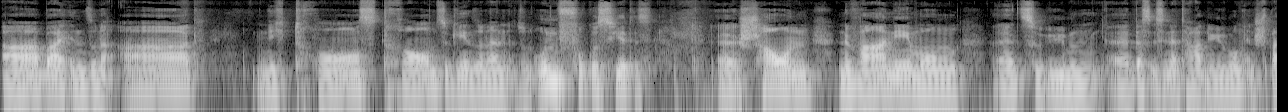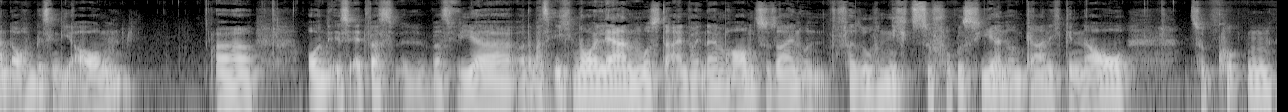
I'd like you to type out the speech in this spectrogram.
aber in so eine Art, nicht Trance, Traum zu gehen, sondern so ein unfokussiertes äh, Schauen, eine Wahrnehmung äh, zu üben. Äh, das ist in der Tat eine Übung, entspannt auch ein bisschen die Augen äh, und ist etwas, was wir oder was ich neu lernen musste, einfach in einem Raum zu sein und versuchen, nichts zu fokussieren und gar nicht genau zu gucken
